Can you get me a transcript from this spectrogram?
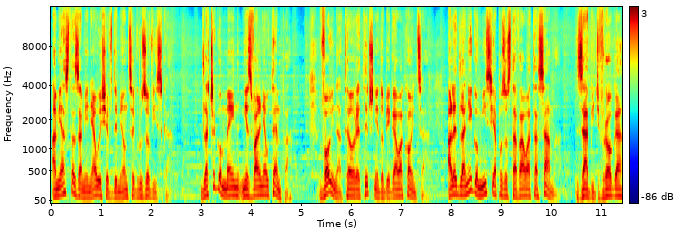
a miasta zamieniały się w dymiące gruzowiska. Dlaczego Maine nie zwalniał tempa? Wojna teoretycznie dobiegała końca, ale dla niego misja pozostawała ta sama: zabić wroga,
